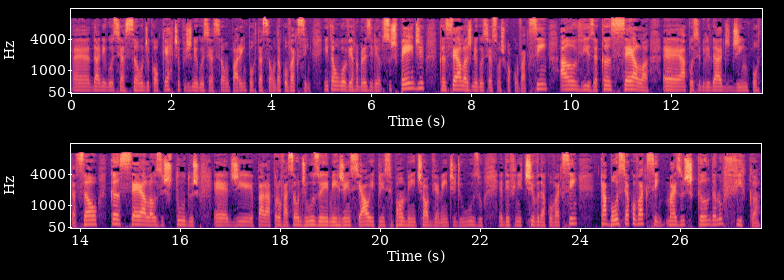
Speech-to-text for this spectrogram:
é, da negociação, de qualquer tipo de negociação para importação da Covaxin. Então, o governo brasileiro suspende, cancela as negociações com a Covaxin, a Anvisa cancela é, a possibilidade de importação, cancela os estudos é, de, para aprovação de uso emergencial e principalmente, obviamente, de uso é, definitivo da Covaxin. Acabou-se a Covaxin, mas o escândalo fica.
